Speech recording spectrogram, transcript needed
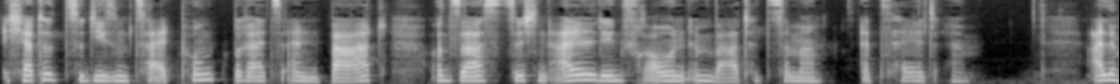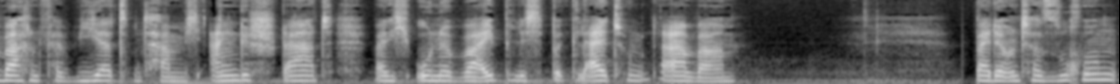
Ich hatte zu diesem Zeitpunkt bereits einen Bart und saß zwischen all den Frauen im Wartezimmer, erzählt er. Alle waren verwirrt und haben mich angestarrt, weil ich ohne weibliche Begleitung da war. Bei der Untersuchung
